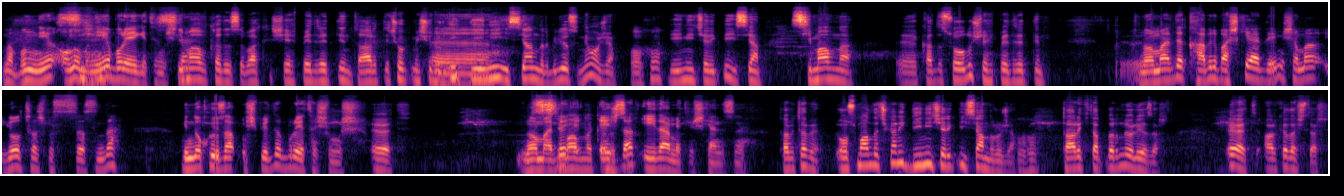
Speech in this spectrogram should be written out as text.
Ama bunu niye onu niye buraya getirmişler? Simav kadısı bak Şeyh Bedrettin tarihte çok meşhurdur. Ee. İlk dini isyandır biliyorsun değil mi hocam? Hı hı. Dini içerikli isyan. Simavna e, kadısı oğlu Şeyh Bedrettin. Normalde kabri başka yerdeymiş ama yol çalışması sırasında 1961'de buraya taşınmış. Evet. Normalde Simavna ecdat idam etmiş kendisini. Tabii tabii. Osmanlı'da çıkan ilk dini içerikli isyandır hocam. Hı hı. Tarih kitaplarında öyle yazar. Evet arkadaşlar.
